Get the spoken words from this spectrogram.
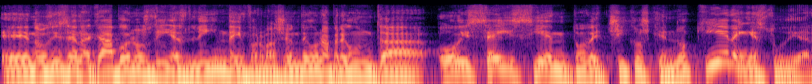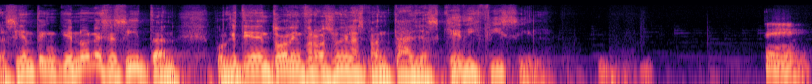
Eh, nos dicen acá, buenos días, linda información. Tengo una pregunta. Hoy 600 de chicos que no quieren estudiar, sienten que no necesitan porque tienen toda la información en las pantallas. Qué difícil. Sí,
